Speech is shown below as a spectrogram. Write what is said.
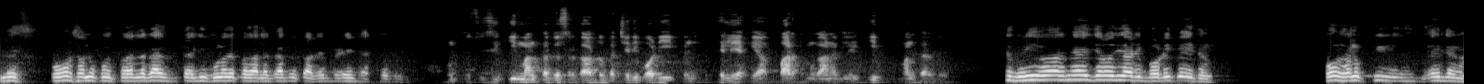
ਬਸ ਹੋਰ ਸਾਨੂੰ ਕੋਈ ਪਤਾ ਲੱਗਾ ਟੈਲੀਫੋਨਾਂ ਤੇ ਪਤਾ ਲੱਗਾ ਵੀ ਤੁਹਾਡੇ ਬੇੜੇ ਦੀ ਡੈਥ ਹੋ ਗਈ। ਹੁਣ ਤੁਸੀਂ ਕੀ ਮੰਗ ਕਰਦੇ ਹੋ ਸਰਕਾਰ ਤੋਂ ਬੱਚੇ ਦੀ ਬੋਡੀ ਇੱਥੇ ਲੈ ਕੇ ਆ ਭਾਰਤ ਮੰਗਾਉਣ ਲਈ ਕੀ ਮੰਗ ਕਰਦੇ ਹੋ? ਤੇ ਗਰੀਬ ਆਦਮੀ ਆ ਚਲੋ ਜੀ ਸਾਡੀ ਬੋਡੀ ਭੇਜ ਦੇਣ। ਹੋਰ ਸਾਨੂੰ ਕੀ ਇਹ ਲੈਣਾ?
